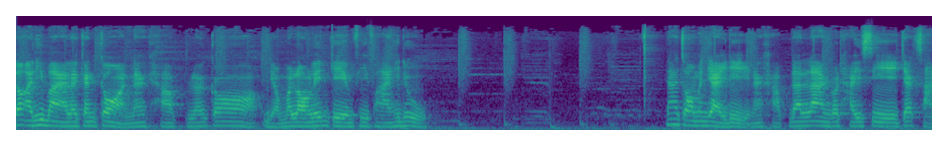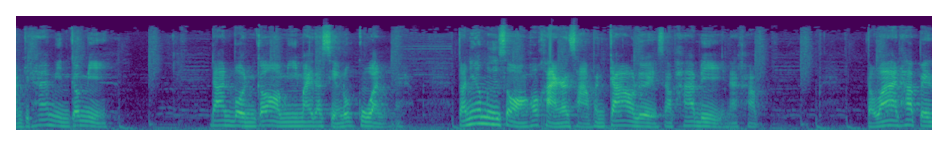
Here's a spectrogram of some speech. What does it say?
ต้องอธิบายอะไรกันก่อนนะครับ แล้วก็เดี๋ยวมาลองเล่นเกมฟรีไฟให้ดู หน้าจอมันใหญ่ดีนะครับ ด้านล่างก็ Type C แจ็ค3.5 มิลก็มี ด้านบนก็มีไมค์ตัดเสียงรบกวนนะครับ ตอนนี้มือ2เขาขายกัน 3,900 เลยสภาพดีนะครับ แต่ว่าถ้าเป็น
